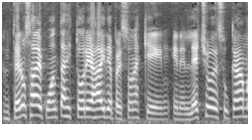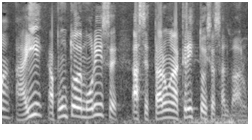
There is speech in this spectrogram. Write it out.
usted no sabe cuántas historias hay de personas que en, el lecho de su cama, ahí, a punto de morirse, aceptaron a Cristo y se salvaron.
